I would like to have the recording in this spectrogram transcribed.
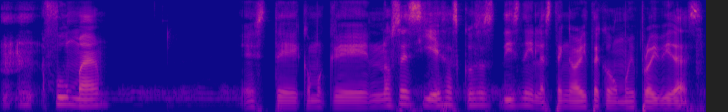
fuma, este, como que no sé si esas cosas Disney las tenga ahorita como muy prohibidas.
